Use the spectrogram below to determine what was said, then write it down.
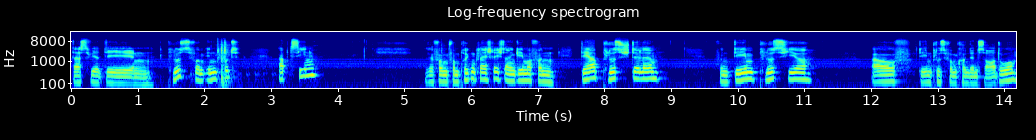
dass wir den Plus vom Input abziehen. Also vom, vom Brückengleichrichter, dann gehen wir von der Plusstelle, von dem Plus hier auf den Plus vom Kondensator.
